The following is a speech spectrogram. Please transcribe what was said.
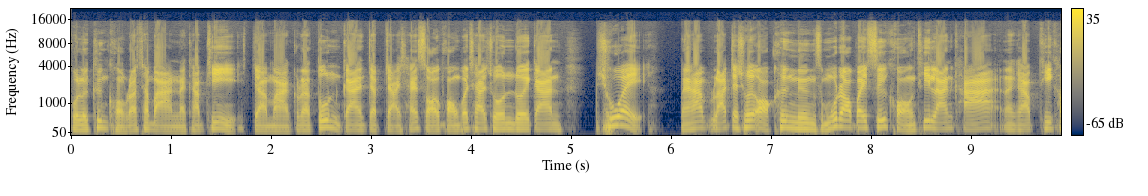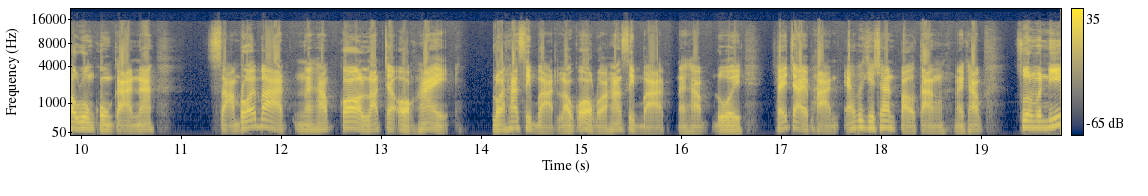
คนละครึ่งของรัฐบาลนะครับที่จะมากระตุ้นการจับจ่ายใช้สอยของประชาชน โดยการ ช่วยนะครับรัฐจะช่วยออกครึ่งหนึ่งสมมุติเราไปซื้อของที่ร้านค้านะครับที่เข้าร่วมโครงการนะ300 บาทนะครับ ก็รัฐจะออกให้ 150 บาท เราก็ออก 150 บาทนะครับโดยใช้จ่ายผ่านแอปพลิเคชันเป๋าตังค์นะครับ ส่วนวันนี้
